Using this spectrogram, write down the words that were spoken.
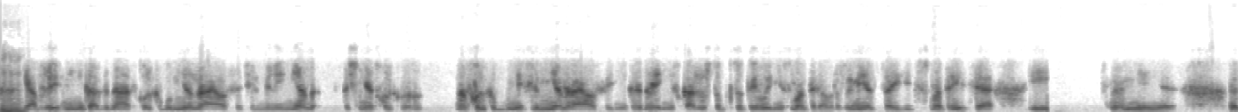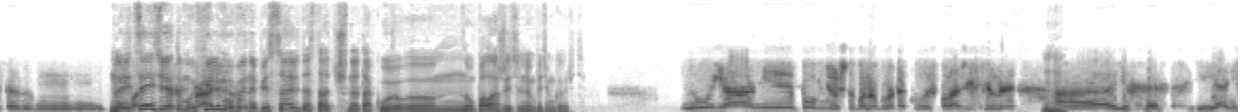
Uh-huh. Я в жизни никогда, сколько бы мне нравился фильм или не, точнее, сколько насколько бы мне фильм не нравился, никогда я не скажу, чтобы кто-то его не смотрел. Разумеется, идите смотрите и мнение. Это, Но рецензию этому фильму вы написали достаточно такую, эм, ну, положительную, будем говорить. Ну, я не помню, чтобы она была такой уж положительная. Uh-huh. А, я не,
